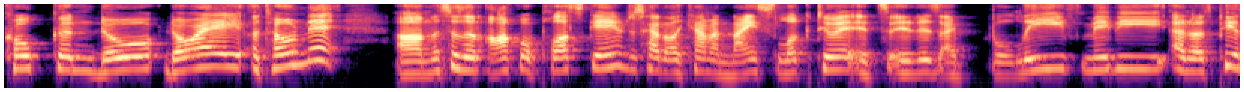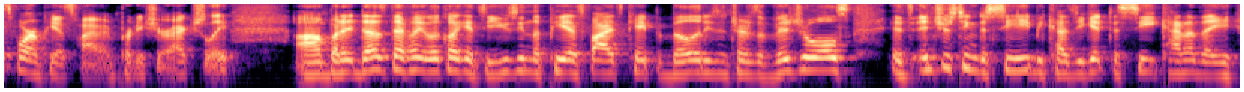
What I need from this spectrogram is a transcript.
Kokondoi Atonement. Um, this is an Aqua Plus game. Just had like kind of a nice look to it. It's it is I believe maybe I don't know it's PS4 and PS5. I'm pretty sure actually, um, but it does definitely look like it's using the PS5's capabilities in terms of visuals. It's interesting to see because you get to see kind of the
